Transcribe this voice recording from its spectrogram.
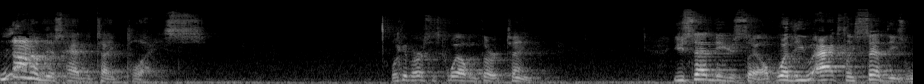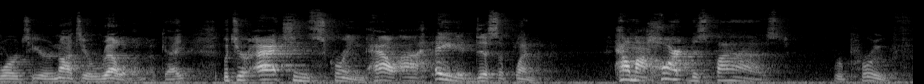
None of this had to take place. Look at verses 12 and 13. You said to yourself, whether you actually said these words here or not, it's irrelevant, okay? But your actions screamed how I hated discipline, how my heart despised reproof.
